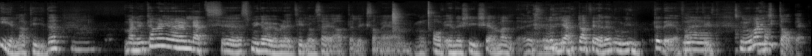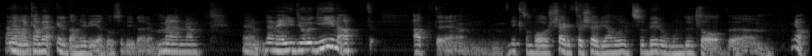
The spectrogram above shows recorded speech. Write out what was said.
hela tiden. Men nu kan man ju lätt eh, smyga över det till att säga att det liksom är mm, av energiskäl. Men eh, i hjärtat är det nog inte det faktiskt. Nu har man ju nytta av det. När man kan elda med ved och så vidare. Men eh, den här ideologin att, att liksom vara självförsörjande och inte så beroende av ja,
